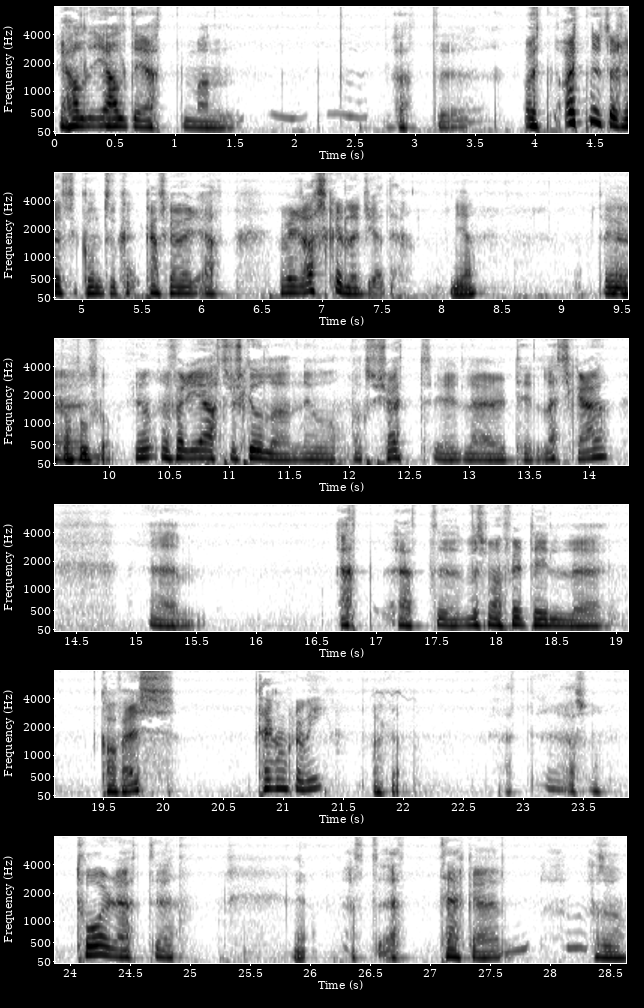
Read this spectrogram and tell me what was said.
Jag har jag alltid att man att ett ett nytt slut kunde kanske vara att vi raskar lägga det. Ja. Det är gott oskap. Ja, för jag efter skolan nu också kött lär till läska. Ehm att att hvis man för till KFS det kan vi. Akkurat. Att, alltså, tår att, uh, ja. att, att täcka, alltså,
